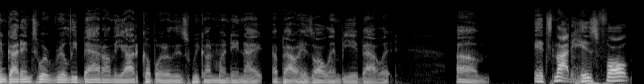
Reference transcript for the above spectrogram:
him got into it really bad on the Odd Couple earlier this week on Monday night about his All NBA ballot. Um, it's not his fault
